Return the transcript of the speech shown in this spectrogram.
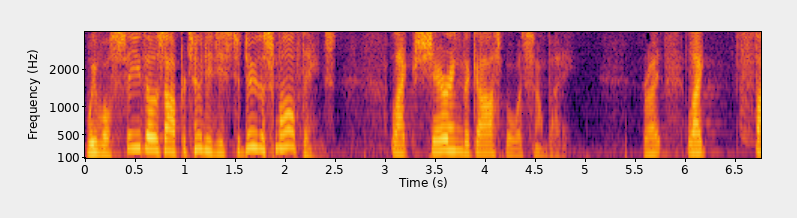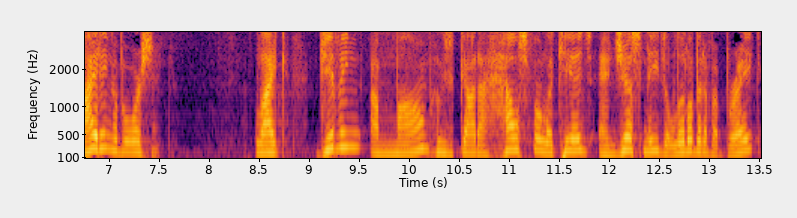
we will see those opportunities to do the small things, like sharing the gospel with somebody, right? Like fighting abortion, like giving a mom who's got a house full of kids and just needs a little bit of a break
